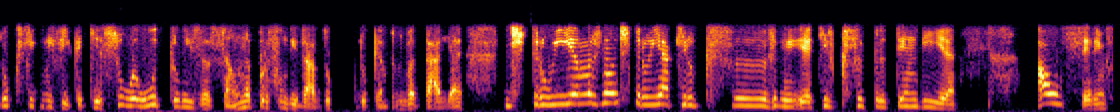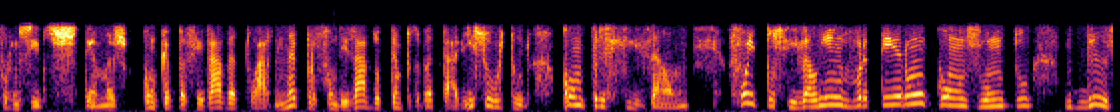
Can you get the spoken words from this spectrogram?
o que significa que a sua utilização na profundidade do, do campo de batalha destruía, mas não destruía aquilo que se, aquilo que se pretendia. Ao serem fornecidos sistemas com capacidade de atuar na profundidade do campo de batalha e, sobretudo, com precisão, foi possível inverter um conjunto de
